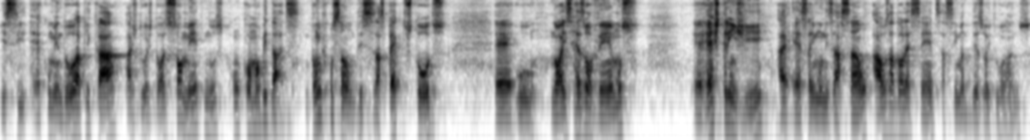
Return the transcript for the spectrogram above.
e se recomendou aplicar as duas doses somente nos com comorbidades. Então, em função desses aspectos todos, é, o, nós resolvemos é, restringir a, essa imunização aos adolescentes acima de 18 anos,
